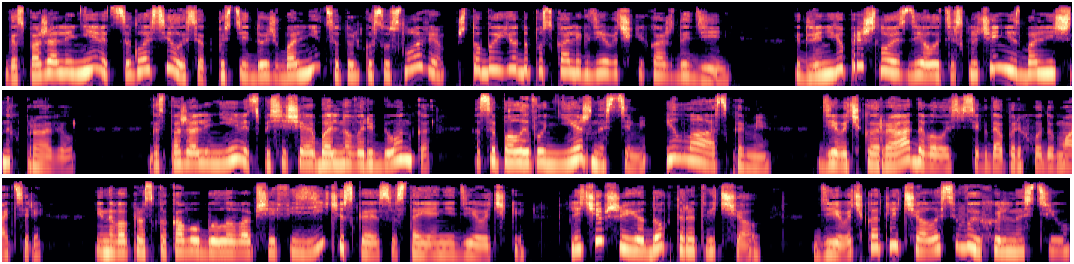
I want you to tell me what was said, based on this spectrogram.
Госпожа Леневец согласилась отпустить дочь в больницу только с условием, чтобы ее допускали к девочке каждый день. И для нее пришлось сделать исключение из больничных правил. Госпожа Леневец, посещая больного ребенка, осыпала его нежностями и ласками. Девочка радовалась всегда приходу матери. И на вопрос, каково было вообще физическое состояние девочки, лечивший ее доктор отвечал, девочка отличалась выхольностью.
